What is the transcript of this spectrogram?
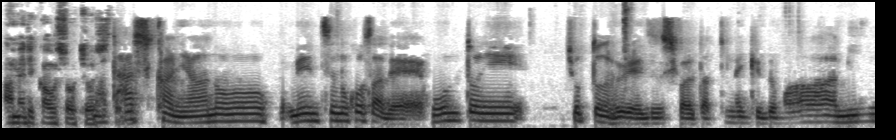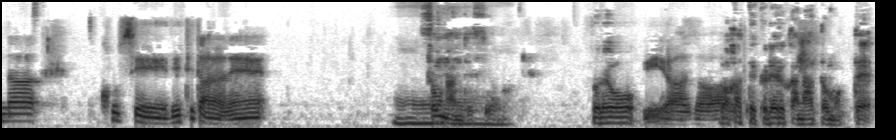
アメリカを象徴ほど。まあしてる。確かにあの、メンツの濃さで、本当に、ちょっとのフレーズしか歌ってないけど、まあ、みんな、個性出てたよね。うん。そうなんですよ。それを分かっ。てくれるかなと思って、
